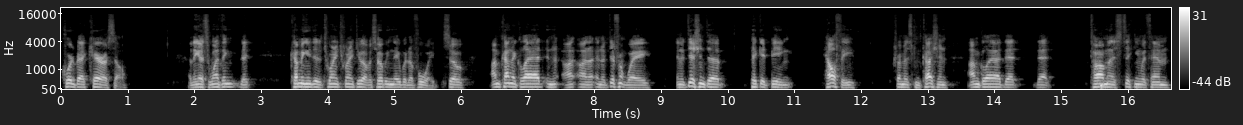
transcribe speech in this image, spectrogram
quarterback carousel. I think that's one thing that coming into the 2022, I was hoping they would avoid. So I'm kind of glad in, on, a, in a different way, in addition to Pickett being healthy from his concussion, I'm glad that, that Tomlin is sticking with him,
